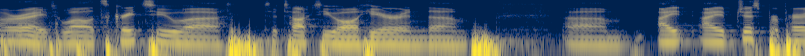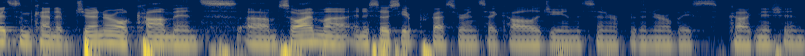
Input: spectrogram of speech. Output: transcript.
All right. Well, it's great to uh, to talk to you all here, and um, um, I I just prepared some kind of general comments. Um, so I'm a, an associate professor in psychology in the Center for the Neural Basis of Cognition,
